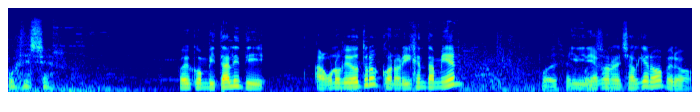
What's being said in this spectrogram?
Puede ser. Porque con Vitality, alguno que otro, con Origen también. Puede ser. Y diría con el que no, pero…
